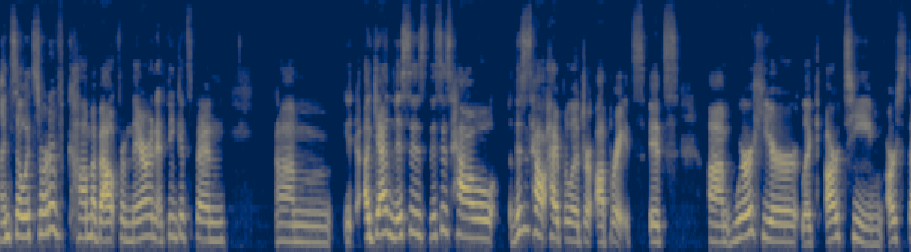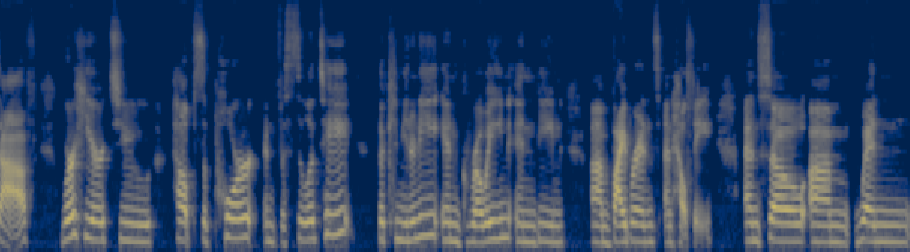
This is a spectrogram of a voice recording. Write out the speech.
and so it's sort of come about from there. And I think it's been um, again, this is this is how this is how Hyperledger operates. It's um, we're here, like our team, our staff, we're here to help support and facilitate the community in growing and being um, vibrant and healthy. And so um, when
